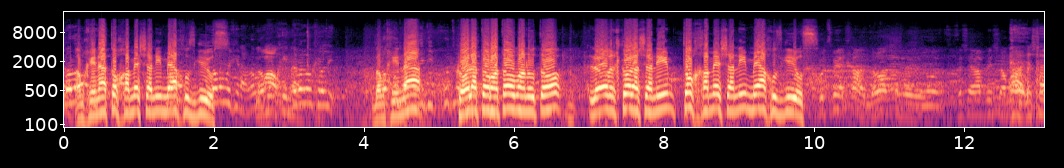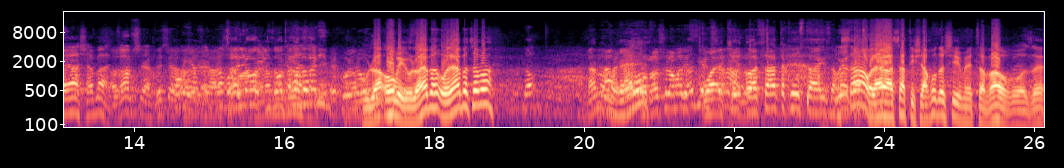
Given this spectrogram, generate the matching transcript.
לא, לא, במכינה תוך חמש שנים 100% לא גיוס. במכינה, לא לא במכינה. במכינה. כל התורתו אומנותו, לאורך כל השנים, תוך חמש שנים 100% גיוס. חוץ מאחד, לא זה שהיה בשבת. זה שהיה שבת. הרב שייך. זה שהיה לא, אורי, הוא לא היה ב- הוא לא בצבא? למה? הוא לא? עשה את הקורס טיס. הוא עשה, אולי הוא עשה תשעה חודשים אה, צבא או זה.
